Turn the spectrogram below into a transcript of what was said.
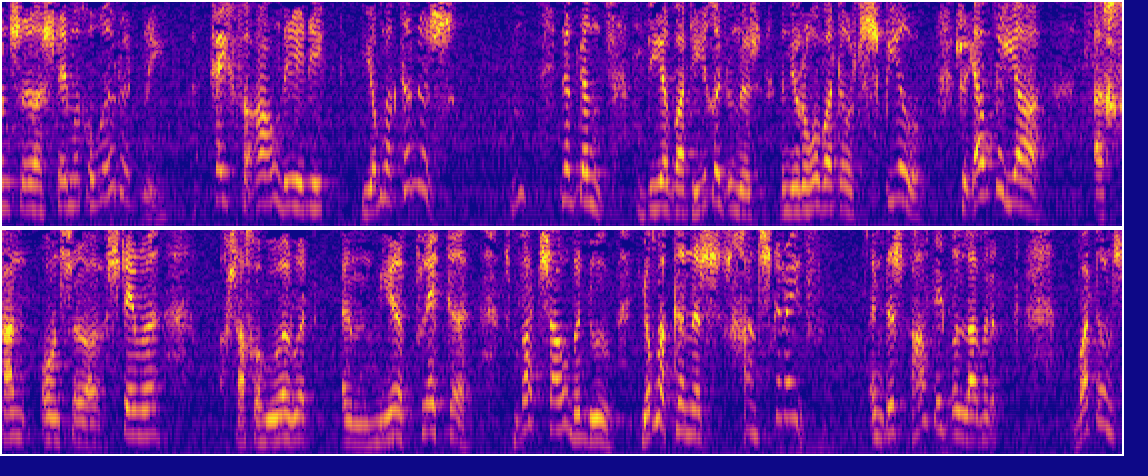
ons uh, stemme gehoor het nie. Kyk vir al die die jonge kinders. Hm? En ek dink die wat hier gedoen is in die rol wat ons speel. So elke jaar uh, gaan ons uh, stemme sal gehoor word in meer plekke. Wat sal bedoel? Jonge kinders gaan skryf. En dis altyd belangrik wat ons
